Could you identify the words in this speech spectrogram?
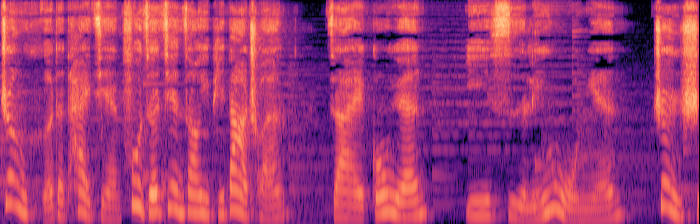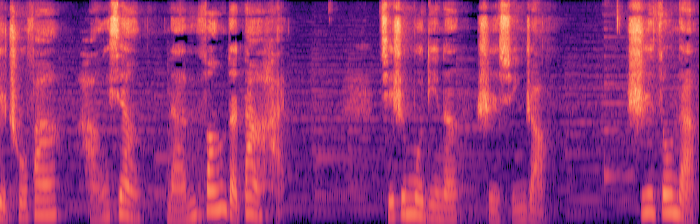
郑和的太监负责建造一批大船，在公元一四零五年正式出发，航向南方的大海。其实目的呢是寻找失踪的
